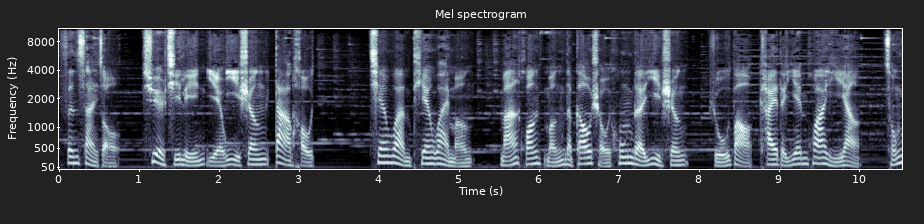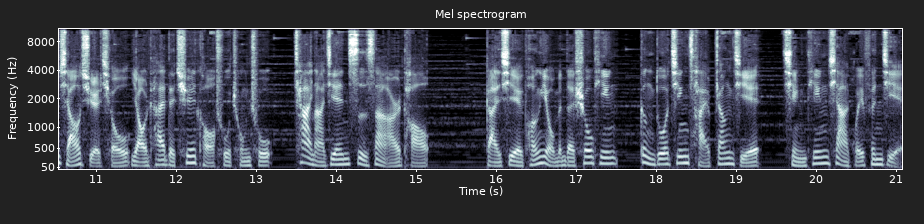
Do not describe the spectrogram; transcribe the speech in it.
分散走！血麒麟也一声大吼：“千万天外盟！”蛮荒盟的高手轰的一声，如爆开的烟花一样，从小雪球咬开的缺口处冲出，刹那间四散而逃。感谢朋友们的收听，更多精彩章节，请听下回分解。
